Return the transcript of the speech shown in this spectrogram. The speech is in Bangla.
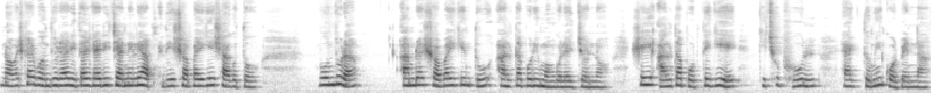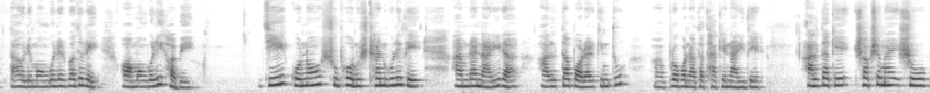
নমস্কার বন্ধুরা, রিতাস ডায়েরি চ্যানেলে আপনাদের সবাইকে স্বাগত। বন্ধুরা, আমরা সবাই কিন্তু আলতা পরি মঙ্গলের জন্য। সেই আলতা পরতে গিয়ে কিছু ভুল একদমই করবেন না। তাহলে মঙ্গলের বদলে অমঙ্গলই হবে। যে কোনো শুভ অনুষ্ঠানগুলিতে আমরা নারীরা আলতা পরার কিন্তু প্রবণতা থাকে নারীদের। আলতাকে সবসময় সুখ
